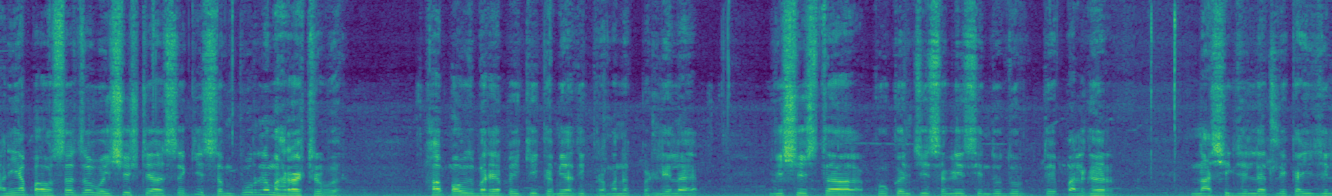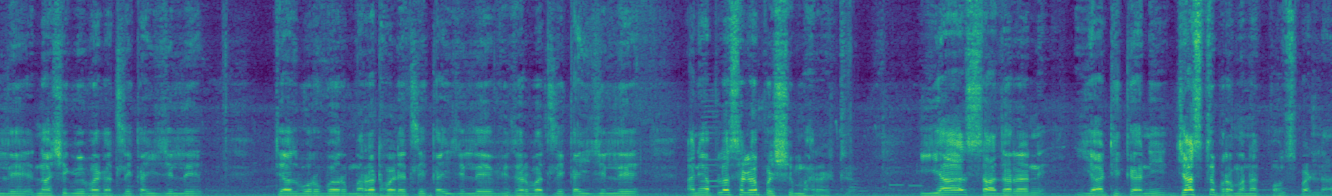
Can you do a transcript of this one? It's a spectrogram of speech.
आणि या पावसाचं वैशिष्ट्य असं की संपूर्ण महाराष्ट्रभर हा पाऊस बऱ्यापैकी कमी अधिक प्रमाणात पडलेला आहे. विशेषतः कोकणची सगळी सिंधुदुर्ग ते पालघर नाशिक जिल्ह्यातले काही जिल्हे नाशिक विभागातले काही जिल्हे त्याचबरोबर मराठवाड्यातले काही जिल्हे विदर्भातले काही जिल्हे आणि आपला सगळा पश्चिम महाराष्ट्र. या साधारण या ठिकाणी जास्त प्रमाणात पाऊस पडला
